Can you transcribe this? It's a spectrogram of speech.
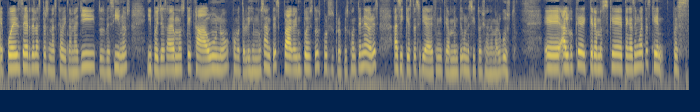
eh, pueden ser de las personas que habitan allí, tus vecinos, y pues ya sabemos que cada uno, como te lo dijimos antes, paga impuestos por sus propios contenedores, así que esta sería definitivamente una situación de mal gusto. Eh, algo que queremos que tengas en cuenta es que pues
